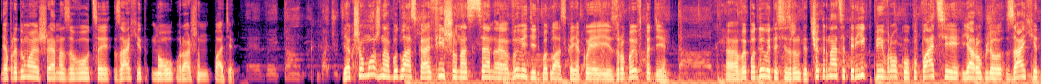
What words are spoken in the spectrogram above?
Я придумаю, що я назову цей захід No Russian Party. Якщо можна, будь ласка, афішу на сцену е, виведіть, будь ласка, яку я її зробив тоді. Е, Ви подивитесь і зрозумієте. 14 рік, півроку окупації. Я роблю захід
